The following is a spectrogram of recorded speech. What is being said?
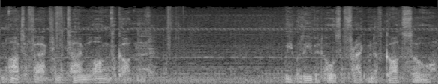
An artifact from a time long forgotten. We believe it holds a fragment of God's soul.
